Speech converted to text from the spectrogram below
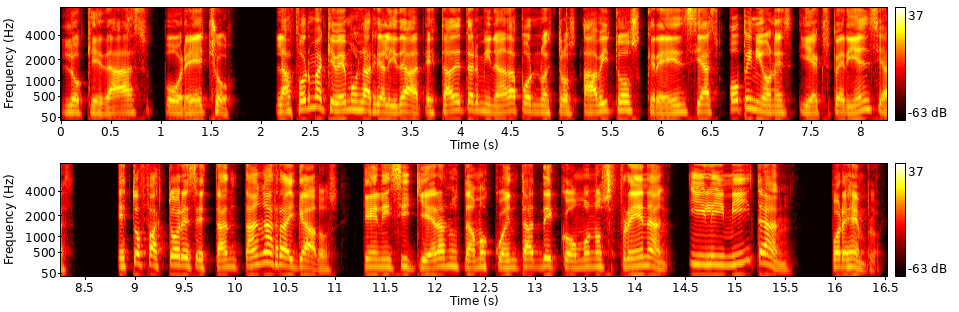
lo que das por hecho. La forma que vemos la realidad está determinada por nuestros hábitos, creencias, opiniones y experiencias. Estos factores están tan arraigados que ni siquiera nos damos cuenta de cómo nos frenan y limitan. Por ejemplo,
